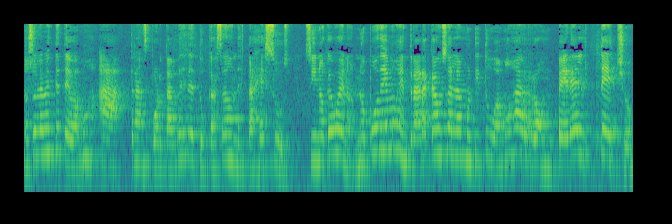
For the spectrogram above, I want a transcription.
No solamente te vamos a transportar desde tu casa donde está Jesús, sino que bueno, no podemos entrar a causa de la multitud, vamos a romper el techo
